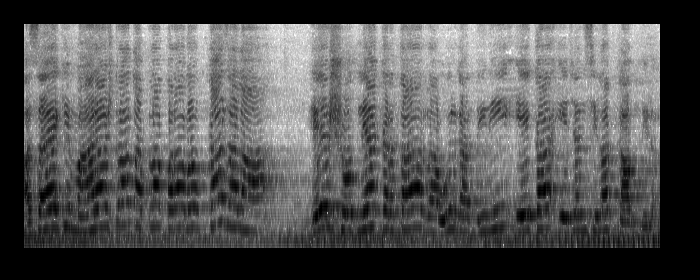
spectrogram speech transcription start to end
असं आहे की महाराष्ट्रात आपला पराभव का झाला हे शोधण्याकरता राहुल गांधींनी एका एजन्सीला काम दिलं.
